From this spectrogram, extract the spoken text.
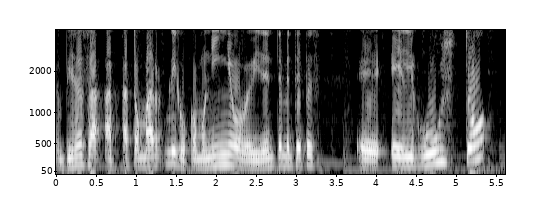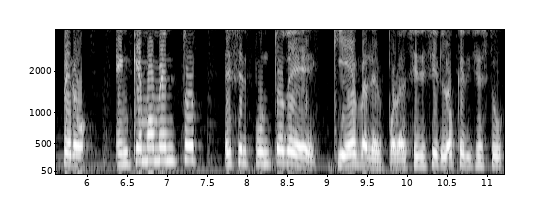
empiezas a, tomar, digo, como niño, evidentemente, pues, el gusto, pero ¿en qué momento es el punto de quiebre, por así decirlo, que dices tú,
